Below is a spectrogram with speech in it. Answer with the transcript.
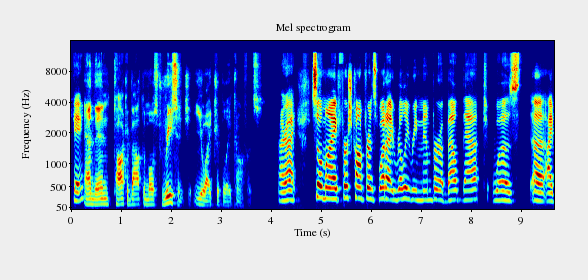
okay, and then talk about the most recent UI AAA conference. All right. So my first conference, what I really remember about that was uh, I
